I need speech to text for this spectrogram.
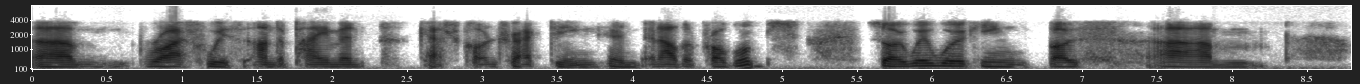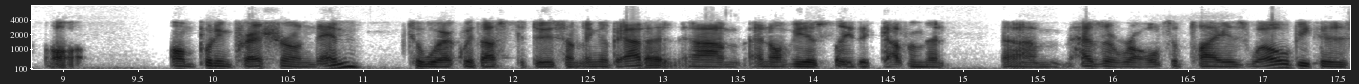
um, rife with underpayment, cash contracting, and, and, other problems. So we're working both um, on putting pressure on them to work with us to do something about it. Um, and obviously, the government um, has a role to play as well because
